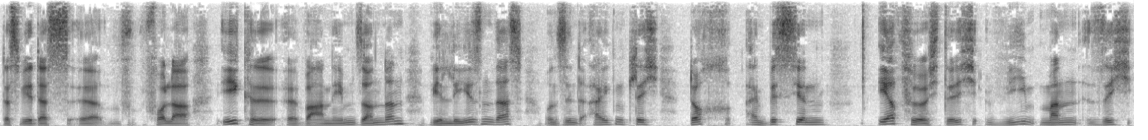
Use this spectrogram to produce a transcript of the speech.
dass wir das äh, voller Ekel äh, wahrnehmen, sondern wir lesen das und sind eigentlich doch ein bisschen ehrfürchtig, wie man sich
